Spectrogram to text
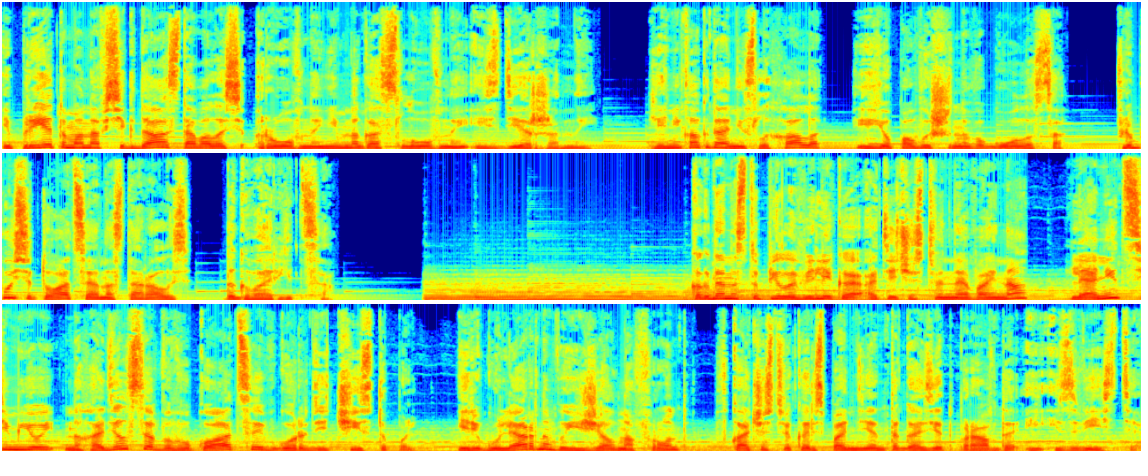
и при этом она всегда оставалась ровной, немногословной и сдержанной. Я никогда не слыхала ее повышенного голоса, в любой ситуации она старалась договориться. Когда наступила Великая Отечественная война, Леонид с семьей находился в эвакуации в городе Чистополь, и регулярно выезжал на фронт в качестве корреспондента газет «Правда» и «Известия».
